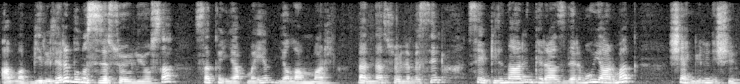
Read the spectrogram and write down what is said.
Ama birileri bunu size söylüyorsa sakın yapmayın yalan var. Benden söylemesi sevgili narin terazilerimi uyarmak Şengül'ün işi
